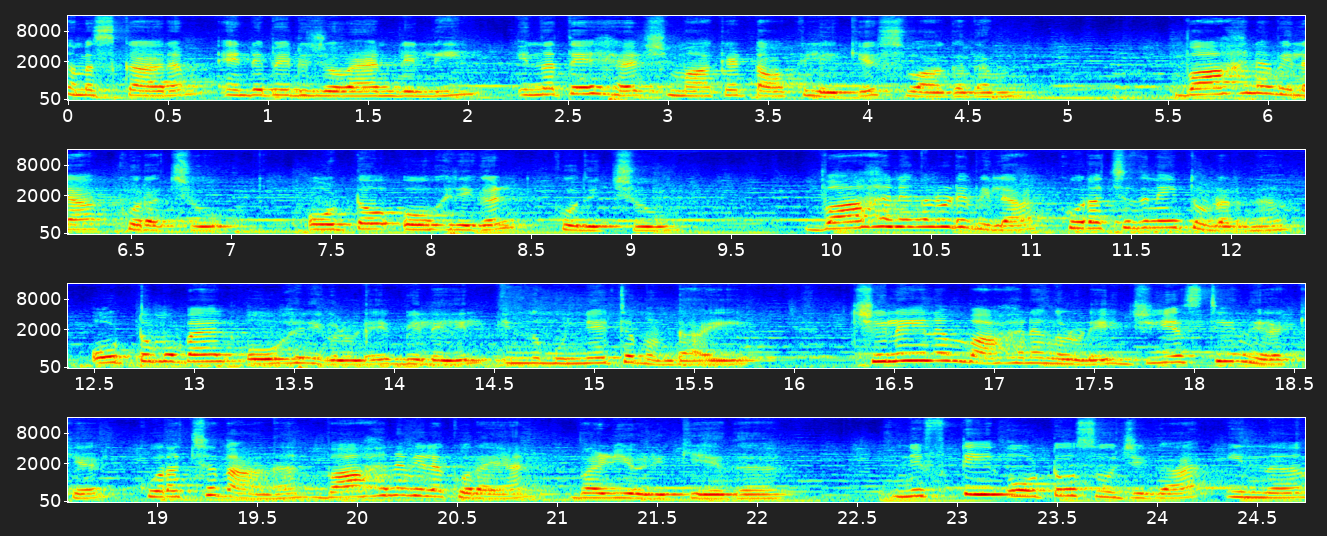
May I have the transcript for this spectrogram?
നമസ്കാരം. എന്റെ പേര് ജോവാൻ ലില്ലി. ഇന്നത്തെ ഹെഡ്ജ് മാർക്കറ്റ് ടോക്കിലേക്ക് സ്വാഗതം. വാഹന വില കുറച്ചു. ഓട്ടോ ഓഹരികൾ കുതിച്ചു. വാഹനങ്ങളുടെ വില കുറച്ചതിനെ തുടർന്ന് ഓട്ടോമൊബൈൽ ഓഹരികളുടെ വിലയിൽ ഇന്ന് മുന്നേറ്റമുണ്ടായി. ചിലയിനം വാഹനങ്ങളുടെ ജി എസ് ടി നിരക്ക് കുറച്ചതാണ് വാഹനവില കുറയാൻ വഴിയൊരുക്കിയത്. നിഫ്റ്റി ഓട്ടോ സൂചിക ഇന്ന്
